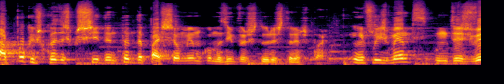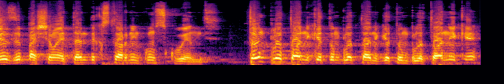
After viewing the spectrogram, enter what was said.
há poucas coisas que suscitam tanta paixão mesmo como as infraestruturas de transporte. Infelizmente, muitas vezes a paixão é tanta que se torna inconsequente. Tão platónica, tão platónica, tão platónica,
